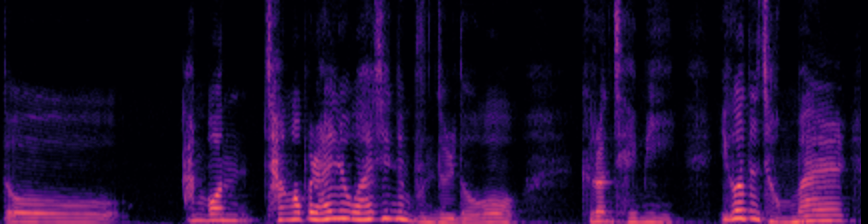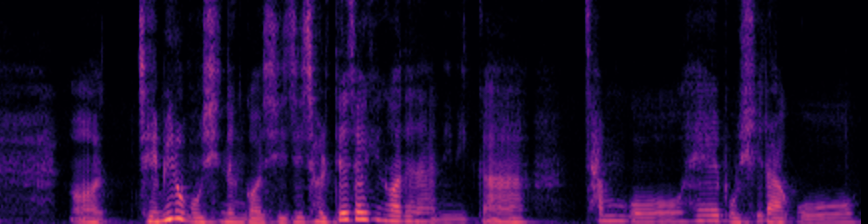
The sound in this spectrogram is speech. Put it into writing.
또 한번 창업을 하려고 하시는 분들도 그런 재미 이거는 정말 어, 재미로 보시는 것이지 절대적인 거는 아니니까 참고해 보시라고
